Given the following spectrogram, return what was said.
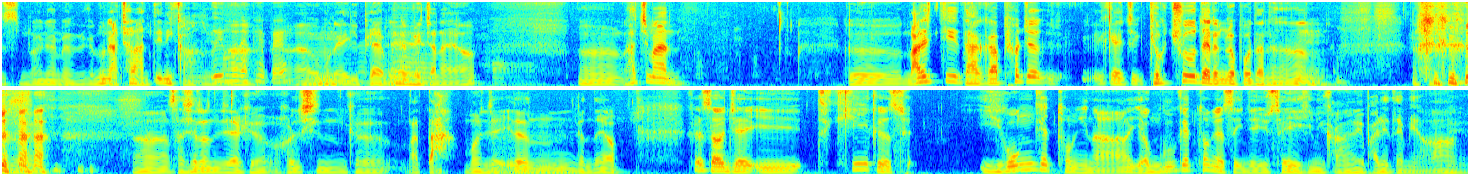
있습니다. 왜냐하면 눈에 잘안 띄니까 음, 의문의 아, 패배. 아, 의문의 음. 일패 뭐 이런 네. 거 있잖아요. 어, 하지만 그 날뛰다가 표적 이렇게 지- 격추되는 것보다는 네. 어, 사실은 이제 그 훨씬 그 낫다. 뭐 이제 이런 건데요. 그래서 이제 이 특히 그 쇠- 이공계통이나 영구계통에서 이제 이 쇠의 힘이 강하게 발휘되면 네.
